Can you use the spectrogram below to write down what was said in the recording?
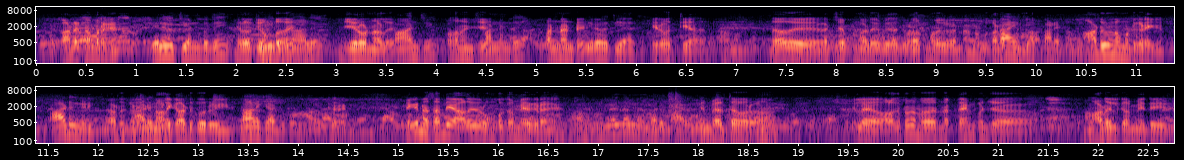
கான்டாக்ட் நம்பருங்க எழுபத்தி ஒன்பது எழுபத்தி ஒன்பது நாலு ஜீரோ நாலு பாஞ்சு பதினஞ்சு பன்னெண்டு பன்னெண்டு இருபத்தி ஆறு. இருபத்தி ஆறு. ஆமாங்க. அதாவது ஹெச்எப் மாடு ஏதாச்சும் வளர்ப்பு மாடுகள் வேணும்னா நம்ம கான்டாக்ட் பண்ணலாம். கான்டாக்ட் பண்ணலாம். ஆடுகள் நம்மகிட்ட கிடைக்கும். ஆடும் கிடைக்கும். ஆடும் கிடைக்கும். நாளைக்கு ஆட்டுக்கு வருவீங்க. நாளைக்கு ஆட்டு போடுவோம் ஓகே ரைட் இன்னைக்கு நான் சண்டே ஆளுங்க ரொம்ப கம்மியாக இருக்கிறாங்க. ஆமாம் இனிமேல் தான் வரும். இல்லை வழக்கத்தோட இந்த டைம் கொஞ்சம் ஆடுகள் கம்மியாக தெரியுது.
